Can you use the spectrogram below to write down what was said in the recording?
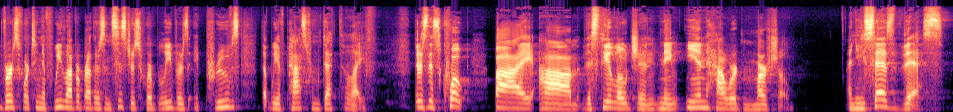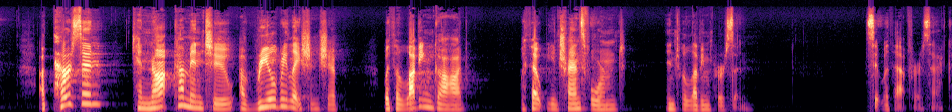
verse 14, if we love our brothers and sisters who are believers, it proves that we have passed from death to life. There's this quote by um, this theologian named Ian Howard Marshall. And he says this A person cannot come into a real relationship with a loving God without being transformed into a loving person. Sit with that for a sec.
